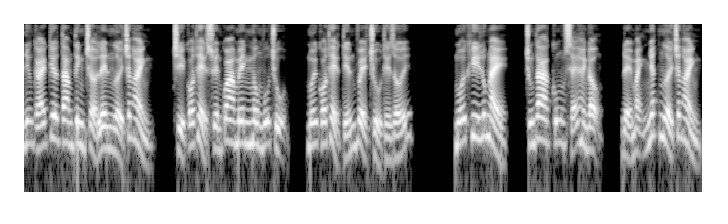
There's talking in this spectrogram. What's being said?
những cái kia tam tinh trở lên người chấp hành, chỉ có thể xuyên qua mênh mông vũ trụ, mới có thể tiến về chủ thế giới. Mỗi khi lúc này, chúng ta cũng sẽ hành động, để mạnh nhất người chấp hành,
